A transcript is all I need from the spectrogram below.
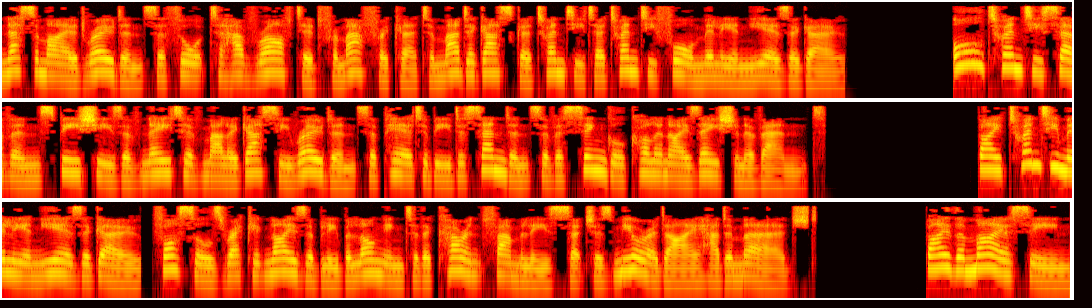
Nesomyid rodents are thought to have rafted from Africa to Madagascar 20 to 24 million years ago. All 27 species of native Malagasy rodents appear to be descendants of a single colonization event. By 20 million years ago, fossils recognizably belonging to the current families such as Muridae had emerged. By the Miocene,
